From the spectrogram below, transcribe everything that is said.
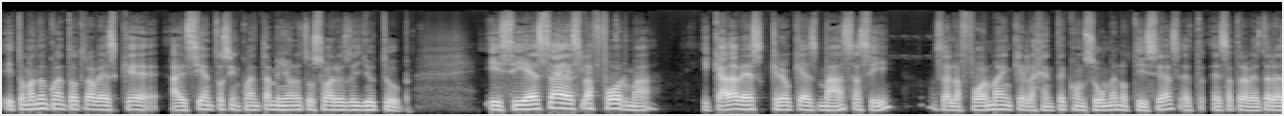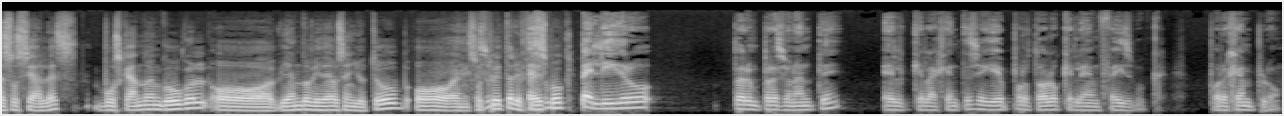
Y tomando en cuenta otra vez que hay 150 millones de usuarios de YouTube, y si esa es la forma, y cada vez creo que es más así, o sea, la forma en que la gente consume noticias es a través de redes sociales, buscando en Google o viendo videos en YouTube o en su Twitter y Facebook. Es un peligro, pero impresionante, el que la gente se guíe por todo lo que lee en Facebook. Por ejemplo,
